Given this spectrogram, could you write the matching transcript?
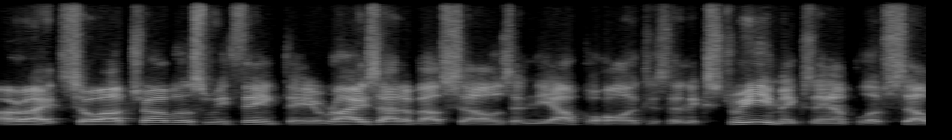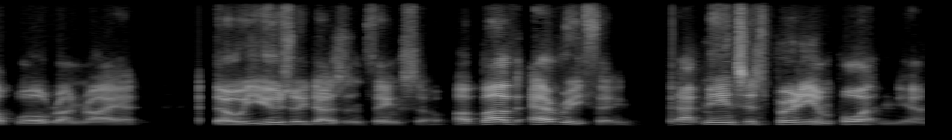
All right. So our troubles, we think they arise out of ourselves, and the alcoholic is an extreme example of self will run riot, though he usually doesn't think so. Above everything, that means it's pretty important. Yeah.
